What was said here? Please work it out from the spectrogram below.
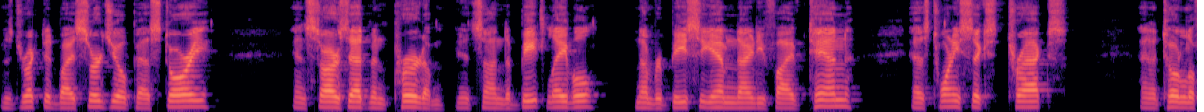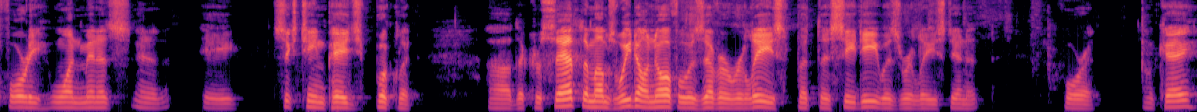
It was directed by Sergio Pastore and stars Edmund Purdom. It's on the Beat label, number BCM 9510, has 26 tracks and a total of 41 minutes and a 16 page booklet. Uh, the chrysanthemums, we don't know if it was ever released, but the CD was released in it for it. Okay.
